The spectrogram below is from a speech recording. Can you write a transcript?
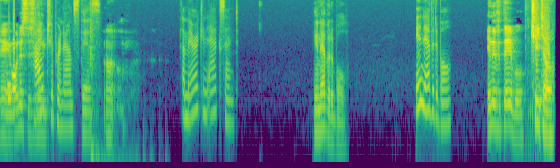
Hey, what is this How to pronounce this? Oh. American accent. Inevitable. Inevitable. Inevitable. Cheeto.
